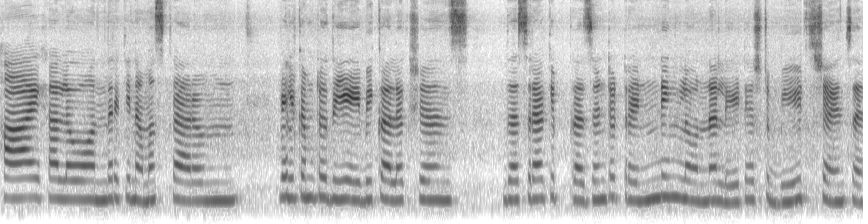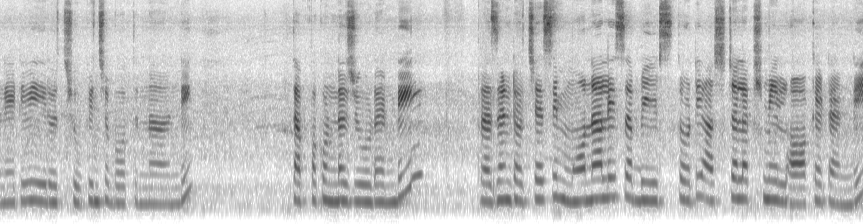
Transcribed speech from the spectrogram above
హాయ్ హలో అందరికీ నమస్కారం. Welcome to the AB collections. దసరాకి ప్రజెంట్ ట్రెండింగ్లో ఉన్న లేటెస్ట్ బీట్స్ చైన్స్ అనేటివి ఈరోజు చూపించబోతున్నా అండి. తప్పకుండా చూడండి. ప్రజెంట్ వచ్చేసి మోనాలిసా బీడ్స్ తోటి అష్టలక్ష్మి లాకెట్ అండి.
